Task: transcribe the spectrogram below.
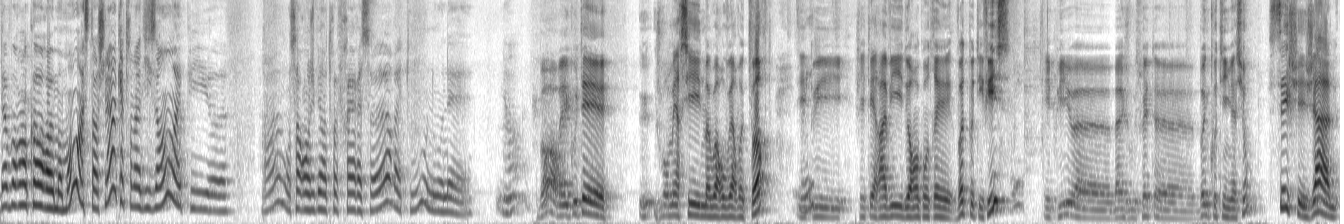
d'avoir encore un moment à cet âge-là, 90 ans, et puis euh, hein, on s'arrange bien entre frères et sœurs et tout. Nous, on est. Bon, bah écoutez, euh, je vous remercie de m'avoir ouvert votre porte. Et Oui. puis, j'ai été ravi de rencontrer votre petit-fils. Et puis, euh, bah, je vous souhaite euh, bonne continuation. C'est chez Jeanne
